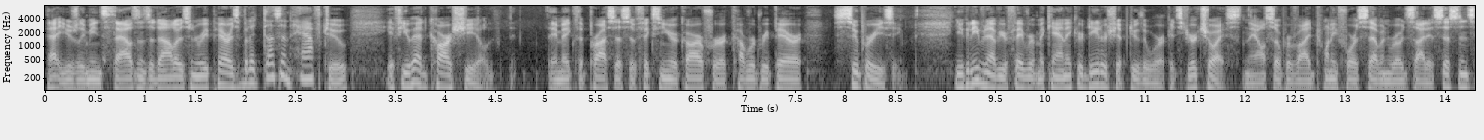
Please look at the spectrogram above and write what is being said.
That usually means thousands of dollars in repairs, but it doesn't have to if you had Car Shield. They make the process of fixing your car for a covered repair super easy. You can even have your favorite mechanic or dealership do the work. It's your choice. And they also provide 24 7 roadside assistance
